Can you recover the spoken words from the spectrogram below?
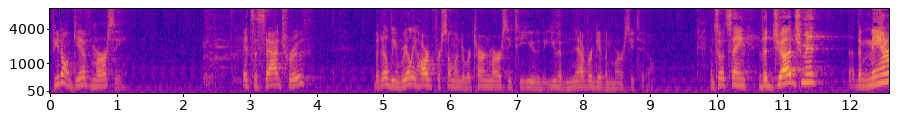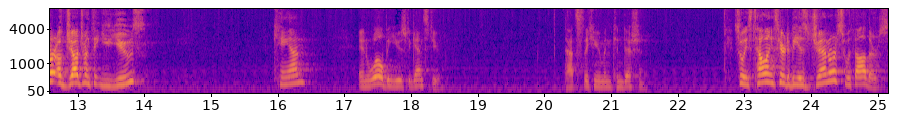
If you don't give mercy, it's a sad truth, but it'll be really hard for someone to return mercy to you that you have never given mercy to. And so it's saying the judgment, the manner of judgment that you use, can and will be used against you. That's the human condition. So he's telling us here to be as generous with others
